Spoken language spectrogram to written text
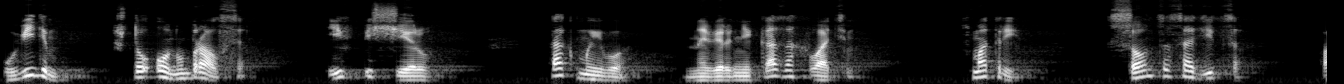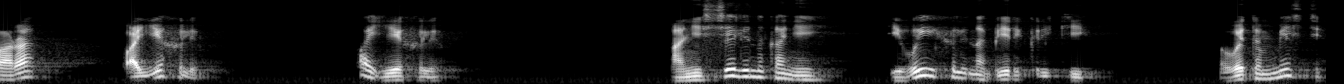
Увидим, что он убрался, и в пещеру. Так мы его наверняка захватим. Смотри, солнце садится. Пора. Поехали. Поехали. Они сели на коней и выехали на берег реки. В этом месте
